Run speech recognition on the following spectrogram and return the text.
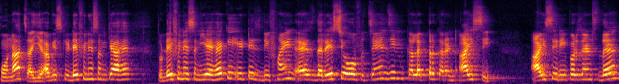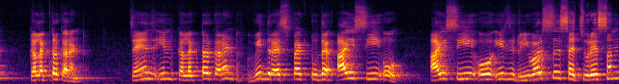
होना चाहिए। अब इसकी डेफिनेशन क्या है? तो डेफिनेशन ये है कि it is defined as the ratio of change in collector current IC IC represents the collector current change in collector current with respect to the ICO ICO is reverse saturation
